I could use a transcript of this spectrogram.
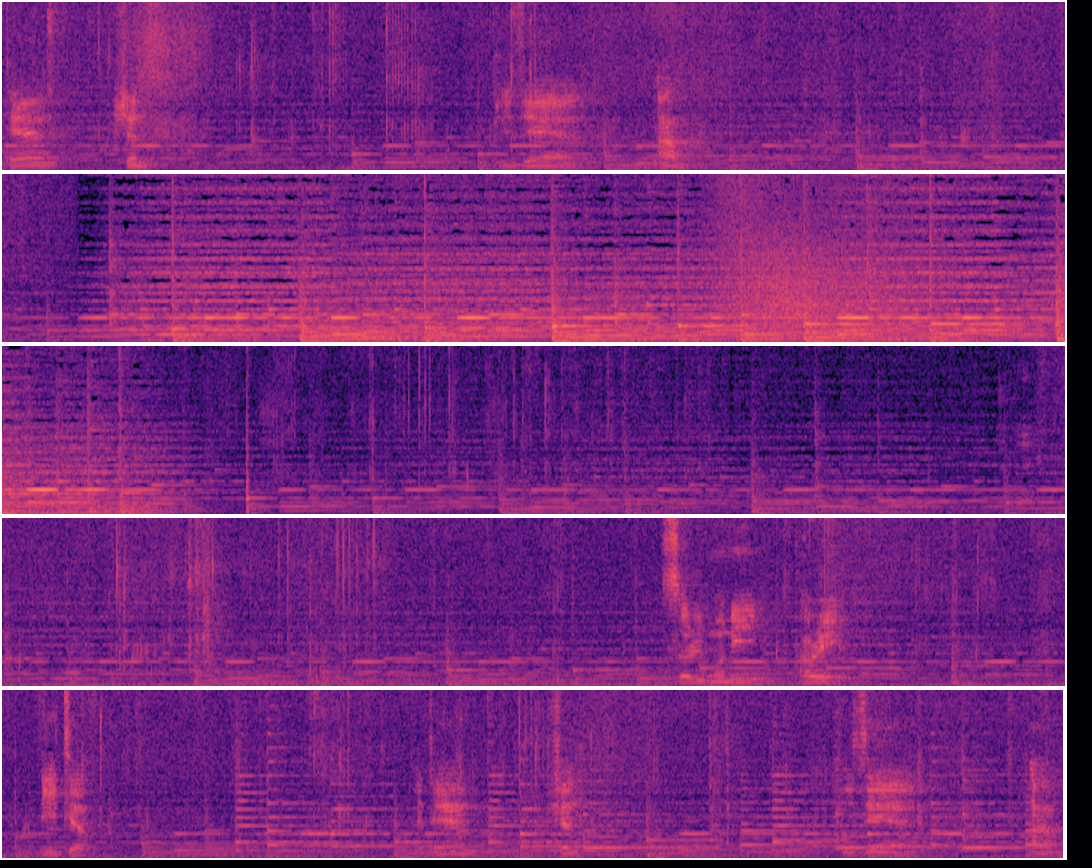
Attention ceremony parade. Detail. Attention. Present arm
